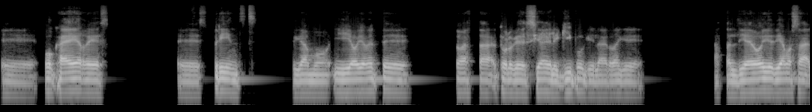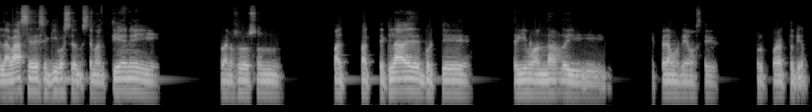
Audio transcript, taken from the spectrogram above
eh, OKRs, eh, sprints, digamos, y obviamente todo lo que decía del equipo, que la verdad que hasta el día de hoy, digamos, la base de ese equipo se, se mantiene y para nosotros son parte clave porque seguimos andando y, esperamos, digamos, seguir por, por tiempo.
